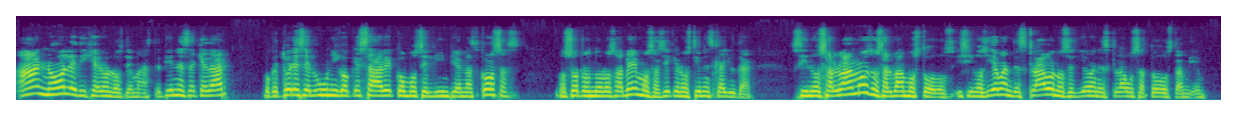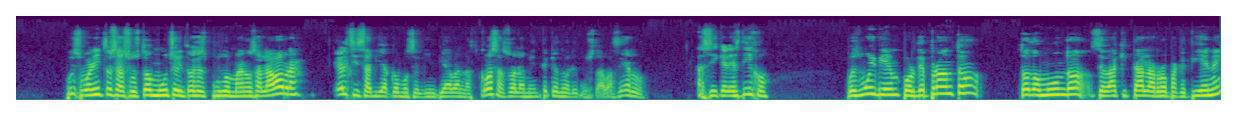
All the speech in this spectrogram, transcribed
Ah, no, le dijeron los demás, te tienes que quedar porque tú eres el único que sabe cómo se limpian las cosas. Nosotros no lo sabemos, así que nos tienes que ayudar. Si nos salvamos, nos salvamos todos. Y si nos llevan de esclavos, nos llevan esclavos a todos también. Pues Juanito se asustó mucho y entonces puso manos a la obra. Él sí sabía cómo se limpiaban las cosas, solamente que no le gustaba hacerlo. Así que les dijo, pues muy bien, por de pronto, todo mundo se va a quitar la ropa que tiene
